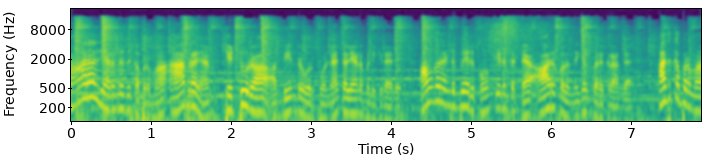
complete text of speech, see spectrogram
சாரால் இறந்ததுக்கு அப்புறமா ஆப்ரஹாம் கெட்டூரா அப்படின்ற ஒரு பொண்ணை கல்யாணம் பண்ணிக்கிறாரு. அவங்க ரெண்டு பேருக்கும் கிட்டத்தட்ட ஆறு குழந்தைகள் பிறக்கிறாங்க. அதுக்கப்புறமா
